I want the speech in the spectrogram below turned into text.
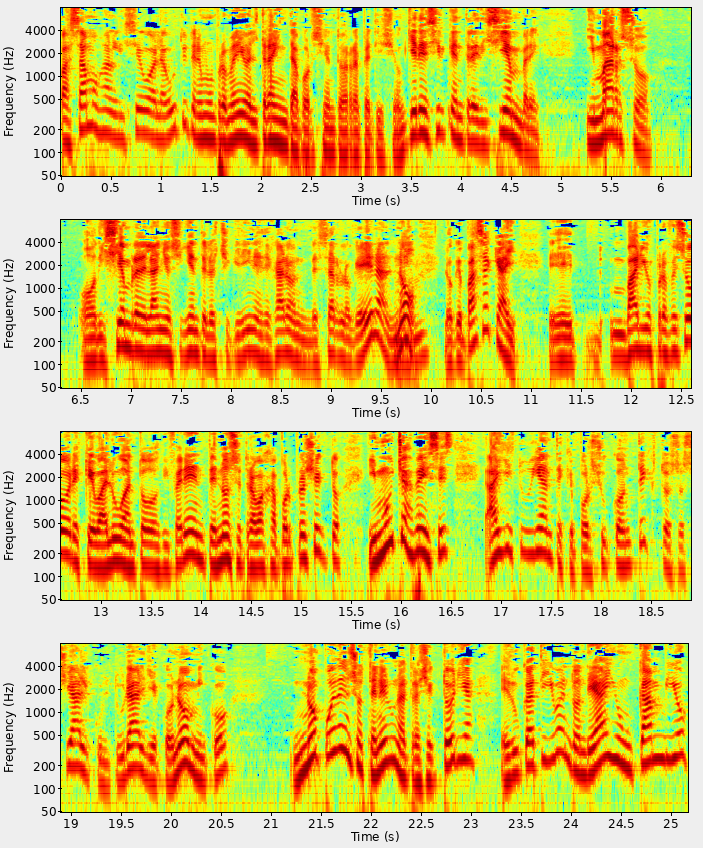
pasamos al liceo a la UTU y tenemos un promedio del 30% de repetición. Quiere decir que entre diciembre y marzo o diciembre del año siguiente los chiquilines dejaron de ser lo que eran. No, lo que pasa es que hay eh, varios profesores que evalúan todos diferentes, no se trabaja por proyecto y muchas veces hay estudiantes que por su contexto social, cultural y económico no pueden sostener una trayectoria educativa en donde hay un cambio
